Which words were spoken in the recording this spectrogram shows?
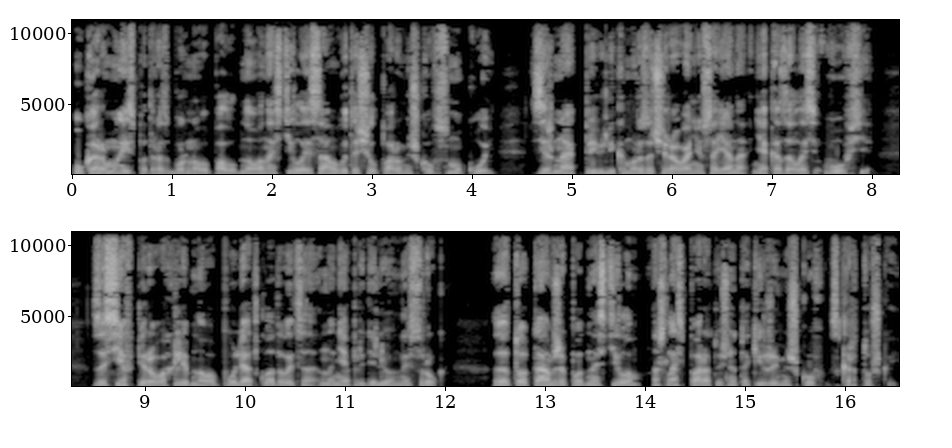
У кормы из-под разборного палубного настила и сам вытащил пару мешков с мукой — Зерна, к превеликому разочарованию Саяна, не оказалось вовсе. Засев первого хлебного поля откладывается на неопределенный срок. Зато там же, под настилом, нашлась пара точно таких же мешков с картошкой.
